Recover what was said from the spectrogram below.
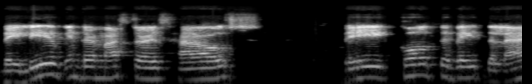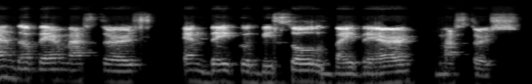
they live in their master's house, they cultivate the land of their masters, and they could be sold by their masters.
